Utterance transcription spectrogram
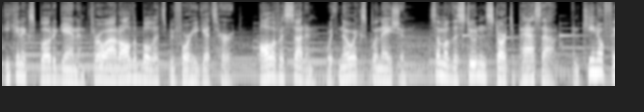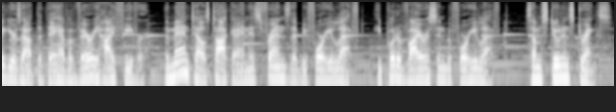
he can explode again and throw out all the bullets before he gets hurt. All of a sudden, with no explanation, some of the students start to pass out, and Kino figures out that they have a very high fever. The man tells Taka and his friends that before he left, he put a virus in before he left. Some students drinks.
